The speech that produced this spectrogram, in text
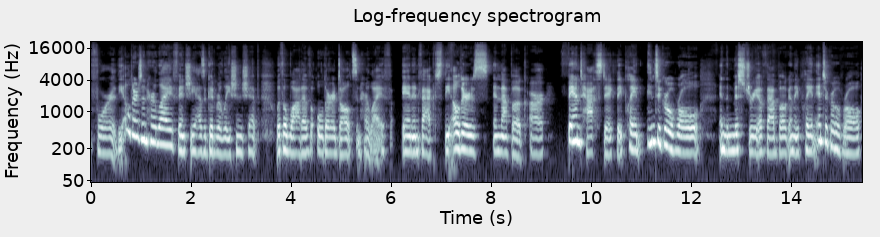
for the elders in her life and she has a good relationship with a lot of older adults in her life. And in fact, the elders in that book are fantastic. They play an integral role in the mystery of that book and they play an integral role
